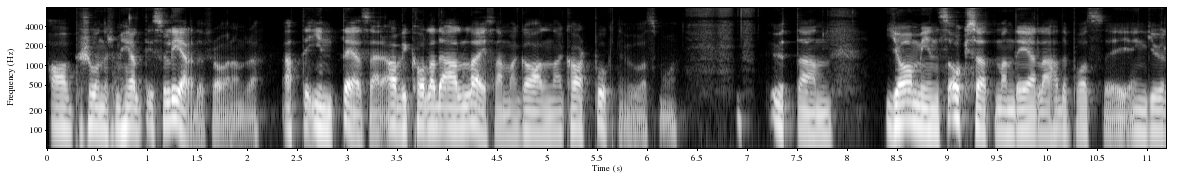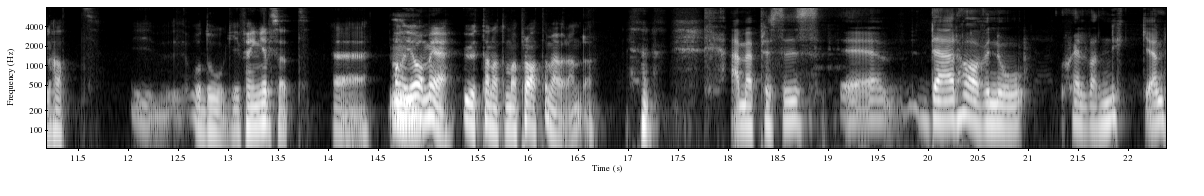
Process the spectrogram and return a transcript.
av personer som är helt isolerade från varandra. Att det inte är så här, ja vi kollade alla i samma galna kartbok när vi var små. Utan jag minns också att Mandela hade på sig en gul hatt och dog i fängelset. Eh, Mm. Och jag med, utan att de har pratat med varandra. Ja, men precis. Eh, där har vi nog själva nyckeln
